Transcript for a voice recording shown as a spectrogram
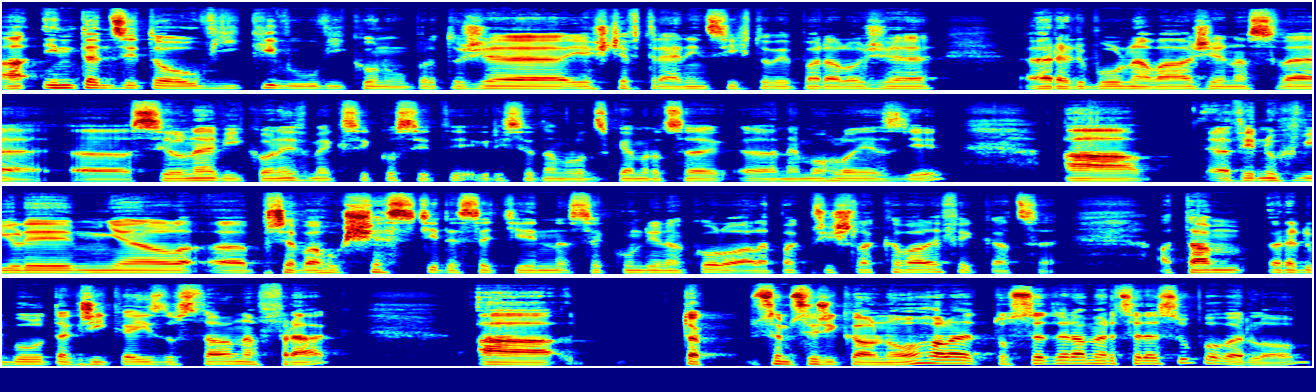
a intenzitou výkyvů výkonů, protože ještě v trénincích to vypadalo, že Red Bull naváže na své silné výkony v Mexico City, i když se tam v loňském roce nemohlo jezdit. A v jednu chvíli měl převahu 6 desetin sekundy na kolo, ale pak přišla kvalifikace. A tam Red Bull, tak říkají, dostal na frak a tak jsem si říkal, no, ale to se teda Mercedesu povedlo.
